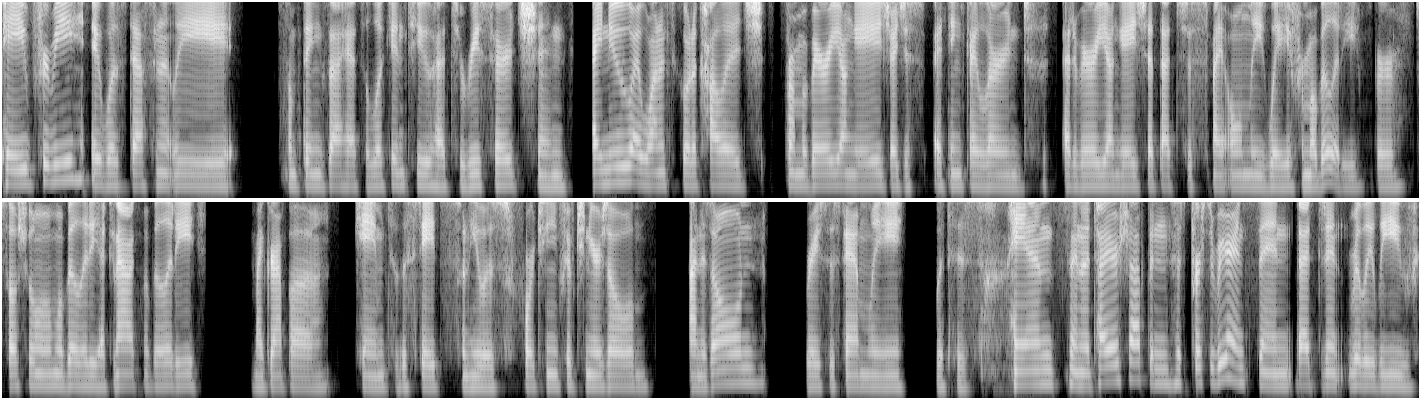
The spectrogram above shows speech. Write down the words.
paved for me. It was definitely some things I had to look into, had to research. And I knew I wanted to go to college from a very young age. I just, I think I learned at a very young age that that's just my only way for mobility, for social mobility, economic mobility. My grandpa came to the States when he was 14, 15 years old on his own, raised his family with his hands in a tire shop and his perseverance. And that didn't really leave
